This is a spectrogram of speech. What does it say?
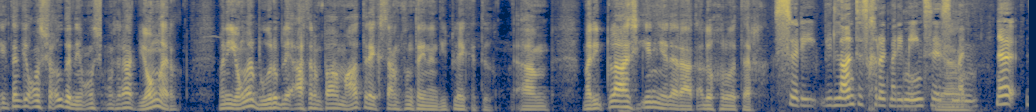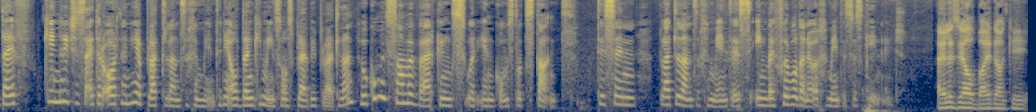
Ek dink ons verouder nie, ons ons raak jonger. Want die jonger boere bly agter 'n paar matrek standfontein in die plekke toe. Um maar die plaas eenhede raak al hoe groter. So die die land is groot, maar die mense is ja. min. Nou, Dave Kenrich is uiteraard nou nie 'n plattelandse gemeente nie. Al dink die mense ons bly op die platteland. Hoekom 'n samewerkingsooreenkoms tot stand tussen plattelandse gemeentes en byvoorbeeld dan nou 'n gemeente soos Kenrich? Elisel baie dankie.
